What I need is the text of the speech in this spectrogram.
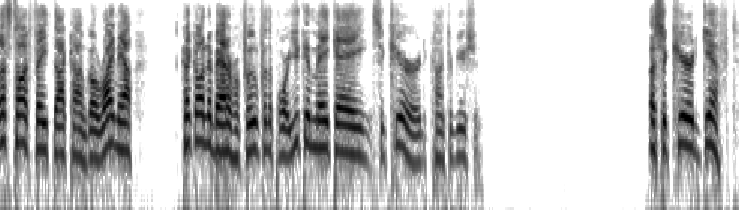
Letstalkfaith.com. Go right now. Click on the banner for Food for the Poor. You can make a secured contribution, a secured gift.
